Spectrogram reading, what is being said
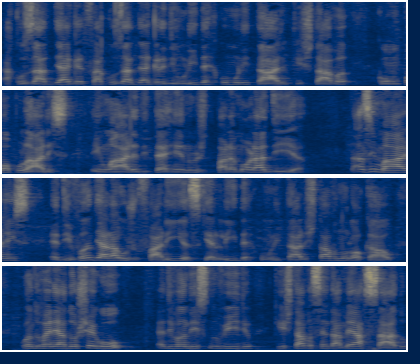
acusado de, foi acusado de agredir um líder comunitário que estava com populares em uma área de terrenos para moradia. Das imagens, Edivan de Araújo Farias, que é líder comunitário, estava no local quando o vereador chegou. Edivan disse no vídeo que estava sendo ameaçado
